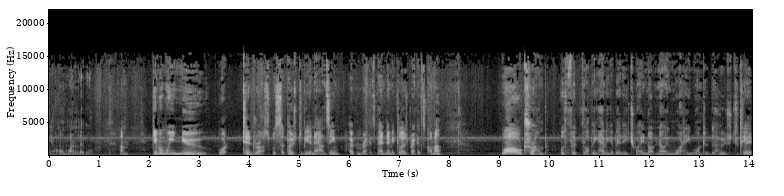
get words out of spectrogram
you know, on one level, um, given we knew what Tedros was supposed to be announcing, open brackets, pandemic, close brackets, comma, while Trump was flip flopping, having a bet each way, not knowing what he wanted the WHO to declare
